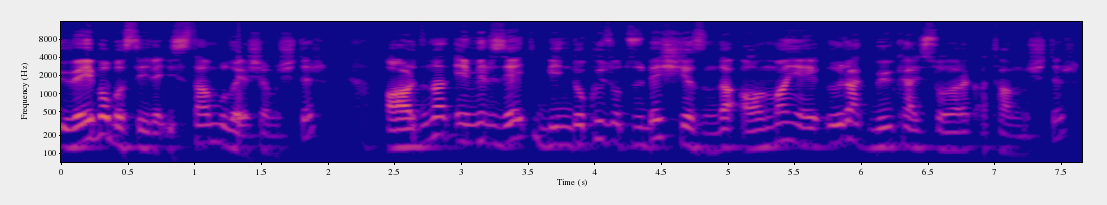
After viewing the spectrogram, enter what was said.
üvey babasıyla İstanbul'da yaşamıştır. Ardından Emir Zeyd 1935 yazında Almanya'ya Irak Büyükelçisi olarak atanmıştır.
